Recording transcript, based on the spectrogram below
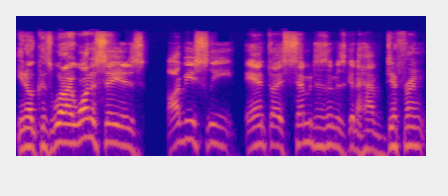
you know, because what I want to say is obviously anti-Semitism is going to have different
